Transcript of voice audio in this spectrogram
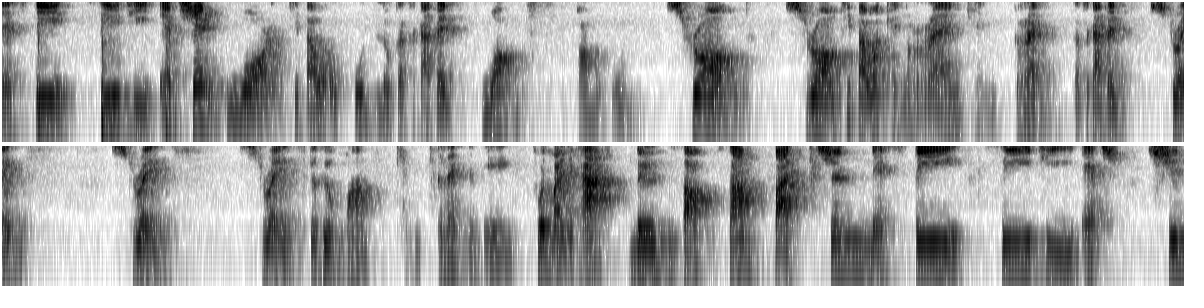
nesty cth เช่น warm ที่แปลว่าอบอุ่น ลูกก็จะกลายเป็น warmth ความอบอุ่น strong strong ที่แปลว่าแข็งแรงแข็งแกร่ง ก็จะกลายเป็น strength strength strength ก็คือความแข็งแกร่งนั่นเอง ทวนใหม่นะคะหนึ่งสองสามไป chin nesty cth chin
